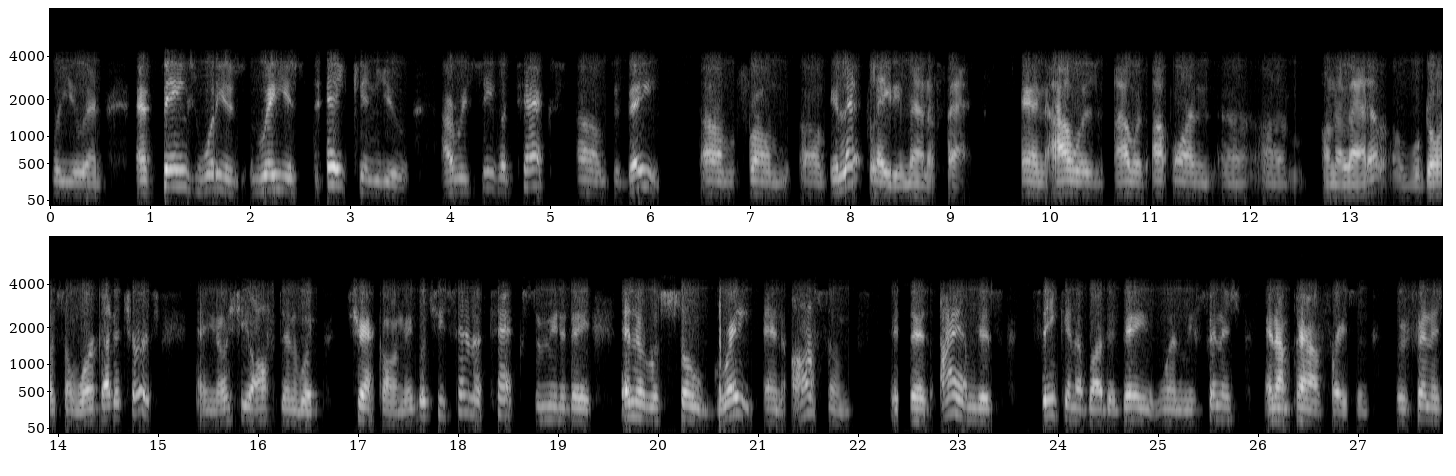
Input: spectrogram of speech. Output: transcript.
for you and and things what He is where He has taken you. I received a text um, today um, from um, elect lady, matter of fact, and I was I was up on uh, um, on a ladder uh, doing some work at the church, and you know she often would check on me, but she sent a text to me today, and it was so great and awesome. It says, "I am just thinking about the day when we finish," and I'm paraphrasing. We finish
